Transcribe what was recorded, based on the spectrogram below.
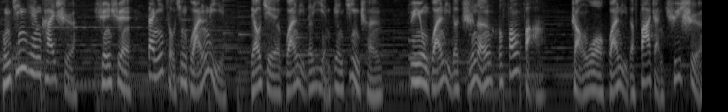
从今天开始，轩轩带你走进管理，了解管理的演变进程，运用管理的职能和方法，掌握管理的发展趋势，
